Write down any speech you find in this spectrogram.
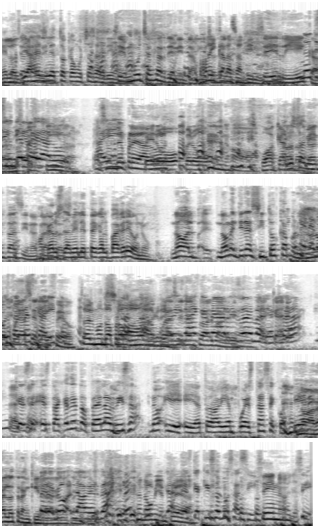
En los Mucha viajes sí le toca mucha sardina. Sí, mucha sardinita. mucha Rica la sardina. Sí, rica. Es un depredador. Es un depredador. Pero, pero No. Juan Carlos No, no también, así, no Juan Carlos así. también le pega el bagre o no? No, el- eh, no, mentira, sí toca, pero uno no gusta puede el hacerle el feo. Todo el mundo ha probado no, no bagre. puede ¿Y hacerle sabe el feo Que se, está que se toca de la risa, ¿no? Y ella todavía bien puesta, se contiene. No, hágalo tranquila, Pero no, la verdad. No, bien pueda. Es que aquí somos así. Sí, no, ya. Sí.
